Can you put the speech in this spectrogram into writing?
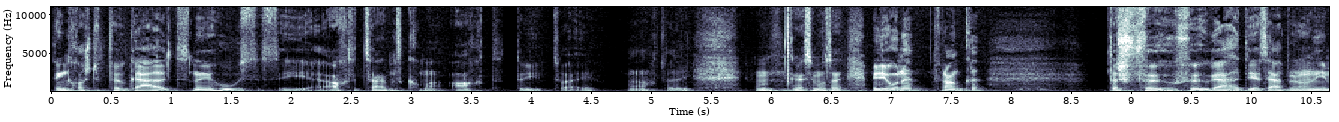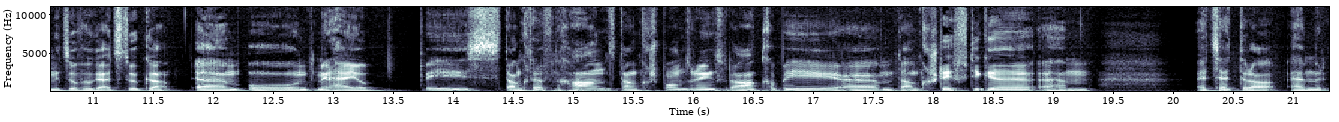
Ding kostet viel Geld, das neue Haus. Das sind 28,832 Millionen Franken. Das ist viel, viel Geld. Ich habe selber noch nie mit so viel Geld zu tun. Ähm, und wir haben ja bis, dank der öffentlichen Hand, dank Sponsorings von der AKB, ähm, dank Stiftungen ähm, etc. haben wir,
